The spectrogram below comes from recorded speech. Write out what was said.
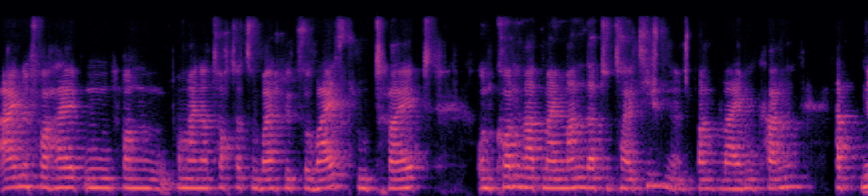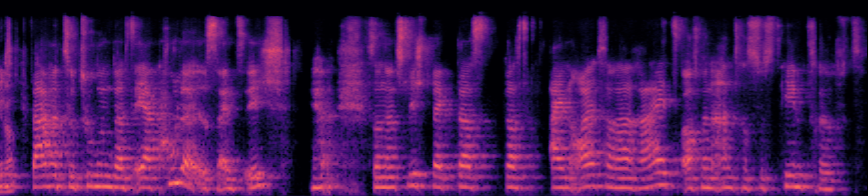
eine Verhalten von, von meiner Tochter zum Beispiel zur Weißglut treibt und Konrad, mein Mann, da total tiefenentspannt bleiben kann, hat nichts ja. damit zu tun, dass er cooler ist als ich, ja, sondern schlichtweg, dass, dass ein äußerer Reiz auf ein anderes System trifft.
